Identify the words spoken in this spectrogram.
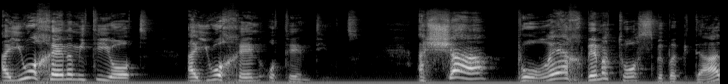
היו אכן אמיתיות, היו אכן אותנטיות. השאה בורח במטוס בבגדד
